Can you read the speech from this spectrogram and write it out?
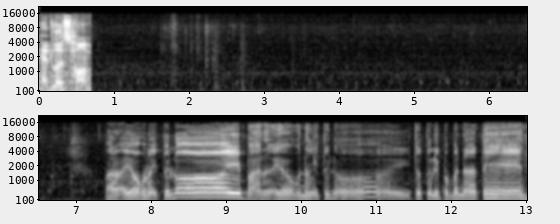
Headless haunt. Parang ayoko na ituloy. Parang ayoko nang ituloy. Tutuloy pa ba natin?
